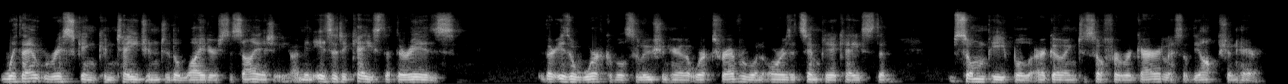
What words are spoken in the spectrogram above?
without risking contagion to the wider society? I mean, is it a case that there is there is a workable solution here that works for everyone, or is it simply a case that some people are going to suffer regardless of the option here?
